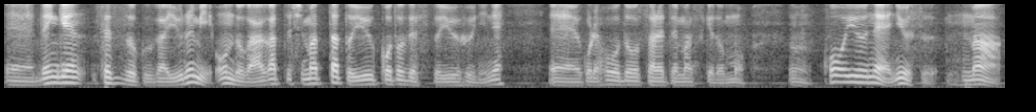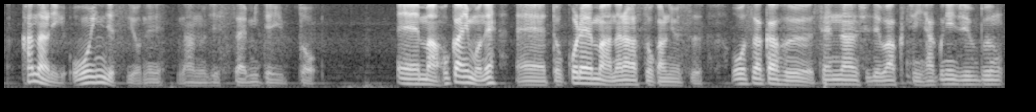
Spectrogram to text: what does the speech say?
えー、電源接続が緩み温度が上がってしまったということですというふうにね、えー、これ報道されてますけども、うん、こういうねニュースまあかなり多いんですよねあの実際見ていると。えー、まあ他にもね、え、ー、と、これまあ7月10日のニュース。大阪府泉南市でワクチン120分、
